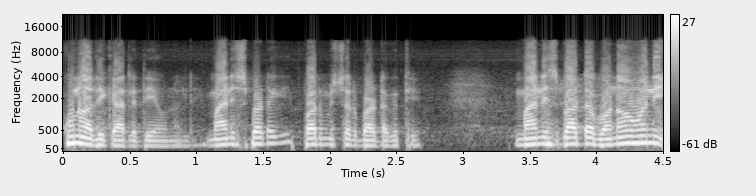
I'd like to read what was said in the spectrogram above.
कुन अधिकारले दिए उनीहरूले? मानिसबाट कि परमेश्वरबाटको थियो? मानिसबाट भनौँ भने।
